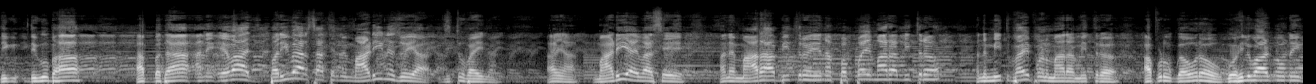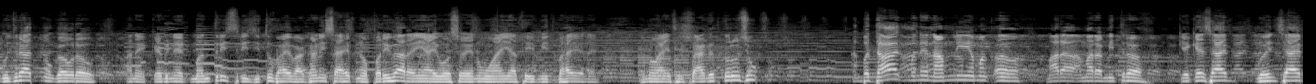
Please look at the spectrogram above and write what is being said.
દિગ- દિગુભા, આપ બધા અને એવા જ પરિવાર સાથે મેં માડીને જોયા જીતુભાઈને. અહીંયા માડી આવ્યા છે અને મારા મિત્ર, એના પપ્પાએ મારા મિત્ર અને મિતભાઈ પણ મારા મિત્ર. આપણું ગૌરવ, ગોહિલવાડનું નહીં, ગુજરાતનું ગૌરવ. અને કેબિનેટ મંત્રી શ્રી જીતુભાઈ વાઘાણી સાહેબનો પરિવાર અહીંયા આવ્યો છે, એનું હું અહીંયાથી મિતભાઈ અને એનું અહીંયાથી સ્વાગત કરું છું. બધા જ મને નામની મારા અમારા મિત્ર કે કે સાહેબ, ગોહિલ સાહેબ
